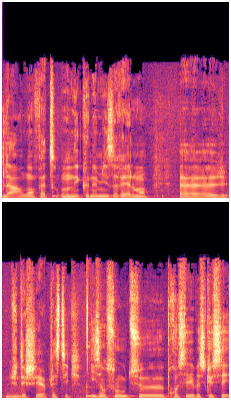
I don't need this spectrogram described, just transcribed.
là où en fait on économise réellement euh, du déchet plastique. Ils en sont où de ce procédé? Parce que c'est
